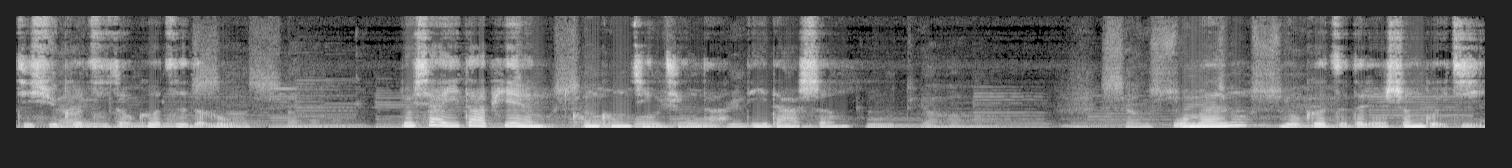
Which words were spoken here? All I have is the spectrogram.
继续各自走各自的路。留下一大片空空静静的滴答声。我们有各自的人生轨迹，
